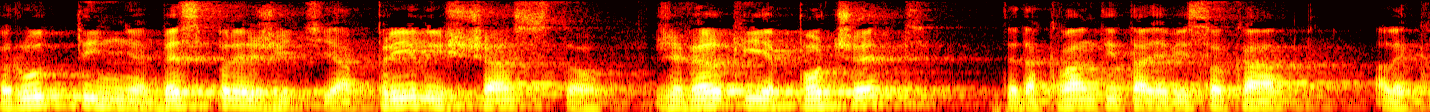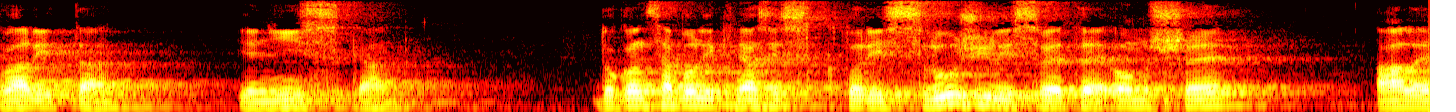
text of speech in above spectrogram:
rutinne, bez prežitia, príliš často, že veľký je počet, teda kvantita je vysoká, ale kvalita je nízka. Dokonca boli kňazi, ktorí slúžili sveté omše, ale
